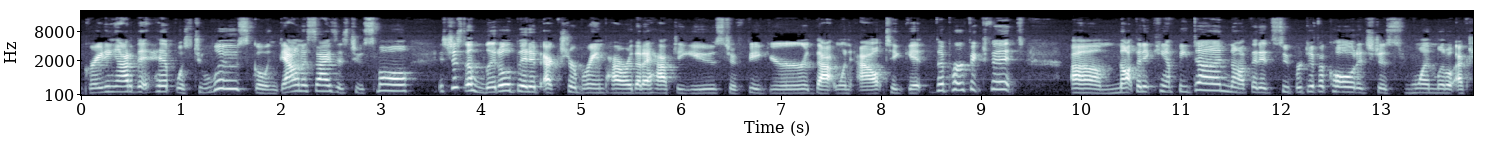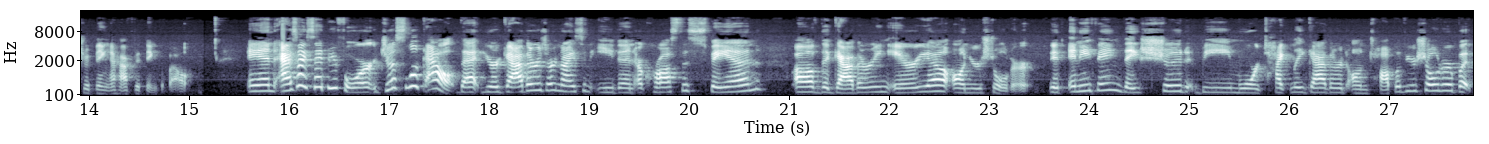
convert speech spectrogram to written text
Grading out of the hip was too loose, going down a size is too small. It's just a little bit of extra brain power that I have to use to figure that one out to get the perfect fit. Um, not that it can't be done, not that it's super difficult, it's just one little extra thing I have to think about. And as I said before, just look out that your gathers are nice and even across the span of the gathering area on your shoulder. If anything, they should be more tightly gathered on top of your shoulder, but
